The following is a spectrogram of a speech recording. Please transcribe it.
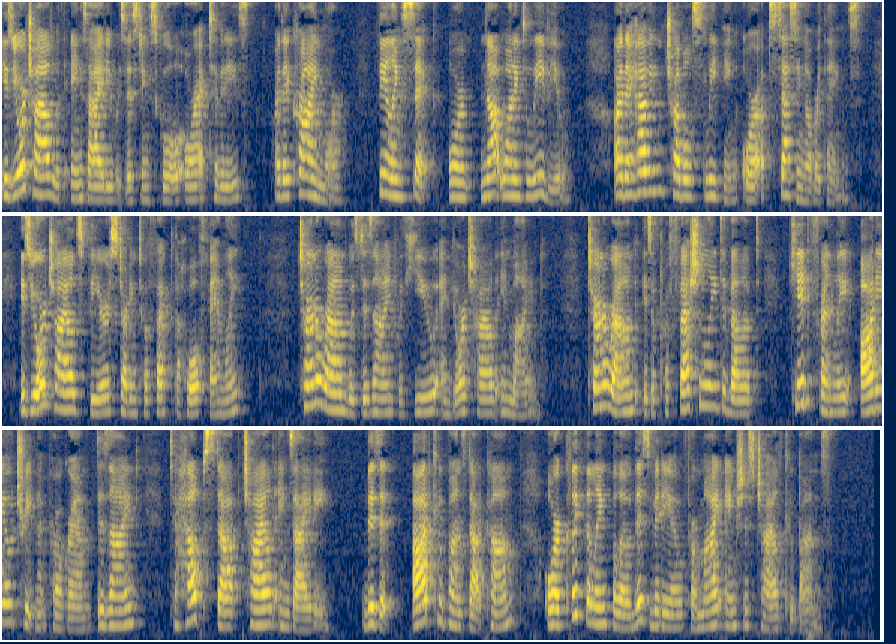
Is your child with anxiety resisting school or activities? Are they crying more, feeling sick, or not wanting to leave you? Are they having trouble sleeping or obsessing over things? Is your child's fear starting to affect the whole family? Turnaround was designed with you and your child in mind. Turnaround is a professionally developed, kid-friendly audio treatment program designed to help stop child anxiety. Visit oddcoupons.com or click the link below this video for My Anxious Child coupons.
